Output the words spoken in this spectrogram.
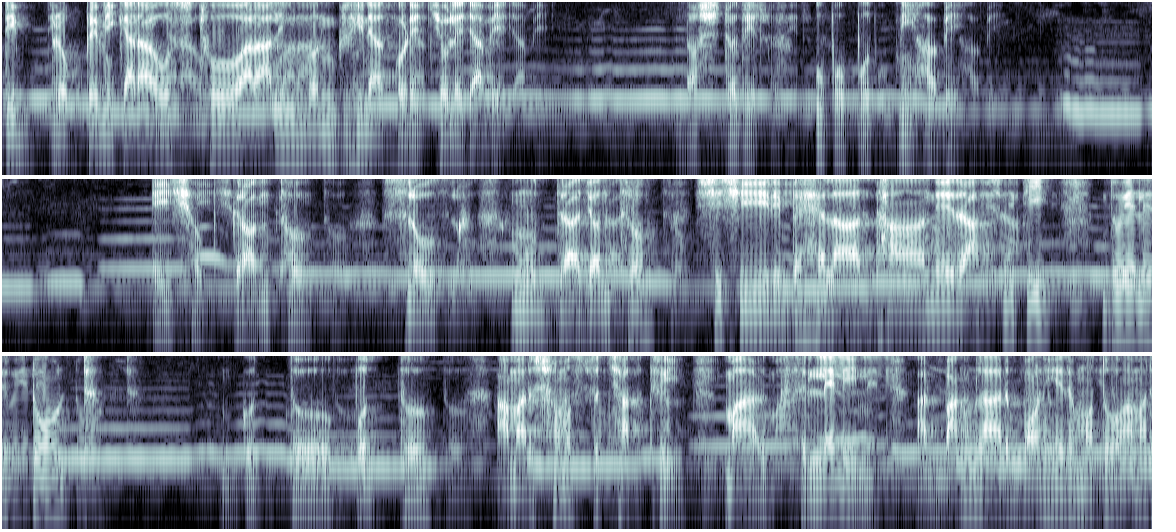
তীব্র প্রেমিকারা ওষ্ঠ আর আলিঙ্গন ঘৃণা করে চলে যাবে। নষ্টদের উপপত্নী হবে। এইসব গ্রন্থ, শ্লোক, মুদ্রা যন্ত্র, শিশির, বেহেলা ধানের রাজনীতি, দোয়েলের টোঁট পদ্য আমার সমস্ত ছাত্রী, মার্কস, লেলিন আর বাংলার বনের মতো আমার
